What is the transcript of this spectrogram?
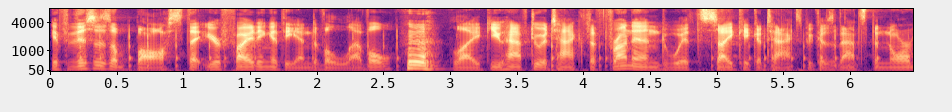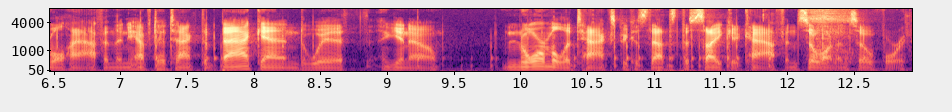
If this is a boss that you're fighting at the end of a level, like you have to attack the front end with psychic attacks because that's the normal half, and then you have to attack the back end with, you know, normal attacks because that's the psychic half, and so on and so forth.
